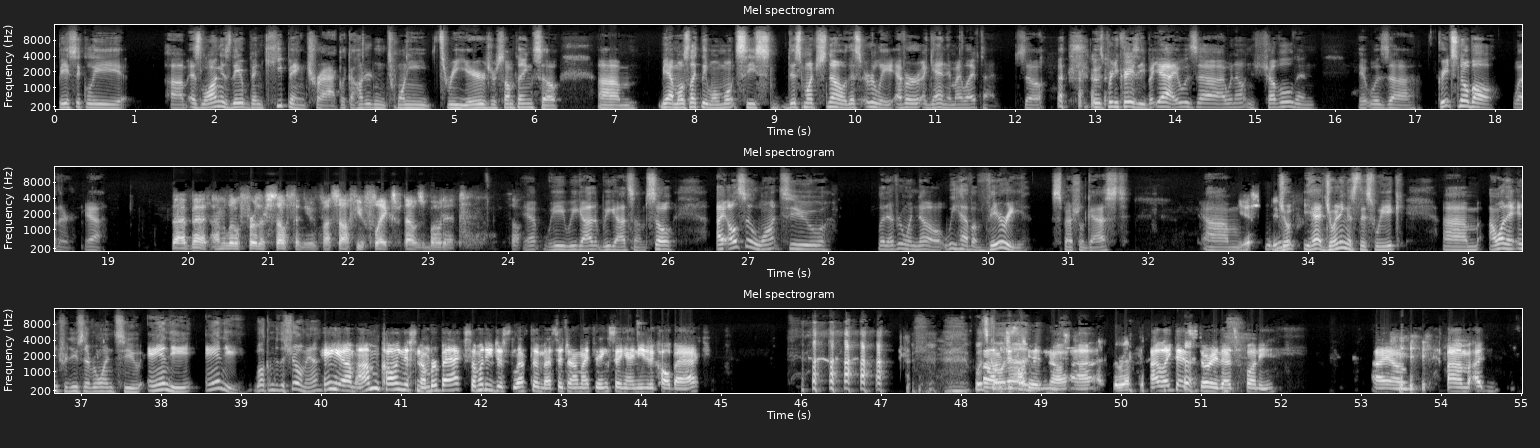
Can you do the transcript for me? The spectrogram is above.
basically um, as long as they've been keeping track, like 123 years or something. So, um, yeah, most likely we won't see this much snow this early ever again in my lifetime. So it was pretty crazy. But yeah, it was. Uh, I went out and shoveled, and it was uh, great snowball weather. Yeah. I bet I'm a little further south than you. I saw a few flakes, but that was about it. So. Yep, we we got we got some. So I also want to let everyone know we have a very special guest. Um, yes, jo- yeah, joining us this week. Um, I want to introduce everyone to Andy. Andy, welcome to the show, man. Hey, um, I'm calling this number back. Somebody just left a message on my thing saying I needed to call back. What's oh, going on? Kidding. No, uh, I like that story. That's funny. I um um I,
